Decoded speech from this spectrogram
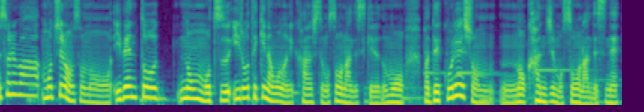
それは、もちろん、その、イベントの持つ色的なものに関してもそうなんですけれども、まあ、デコレーションの感じもそうなんですね。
